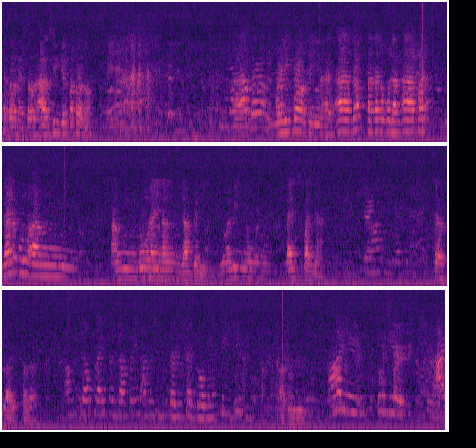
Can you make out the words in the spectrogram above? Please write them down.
Ito, Nestor, ah, single pa to, no? Girl. Good morning po sa inyo lahat. Ah, Doc, tatanong ko lang, ah, pa, gaano po ang ang buhay ng jumpery? Yung, I mean, yung lifespan niya? Shelf life pala. Ang shelf life ng Jacqueline, ano si Mr. Richard Gomez, 6 years. Ah, two years. Ah, years. 2 years. Ay,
